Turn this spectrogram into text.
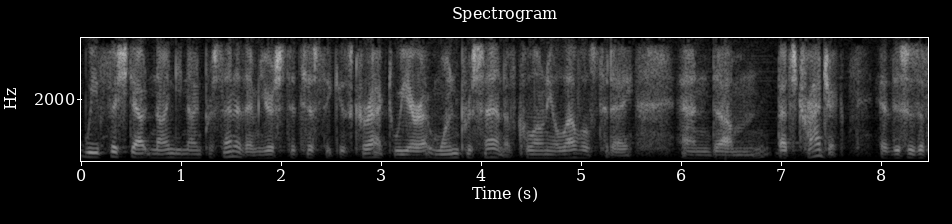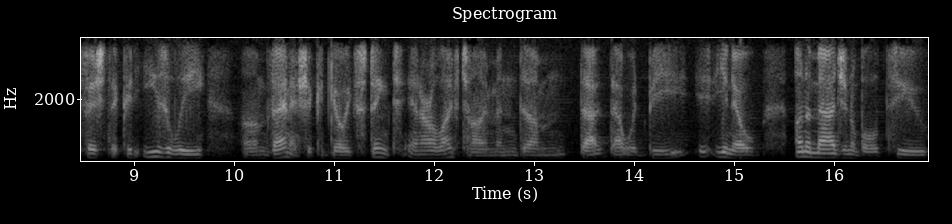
we fished out 99% of them. Your statistic is correct. We are at 1% of colonial levels today, and um, that's tragic. Uh, this is a fish that could easily um, vanish. It could go extinct in our lifetime, and um, that that would be, you know, unimaginable to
